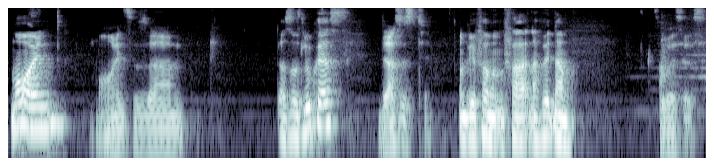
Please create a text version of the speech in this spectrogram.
Moin, Moin zusammen. das ist Lukas Das ist Tim. und wir fahren mit dem Fahrrad nach Vietnam. So ist es.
